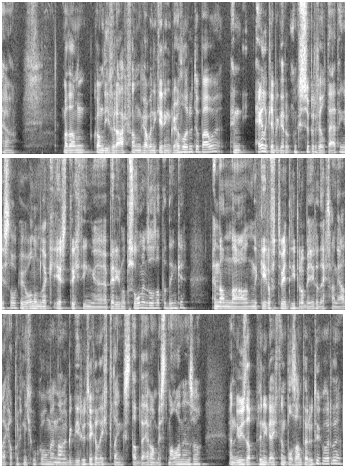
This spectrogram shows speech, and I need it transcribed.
Ja. Maar dan kwam die vraag van, gaan we een keer een gravelroute bouwen? En eigenlijk heb ik daar ook nog superveel tijd in gestoken. Gewoon omdat ik eerst richting eh Bergen op Zoom en zo zat te denken. En dan een keer of twee, drie proberen, dacht van ja, dat gaat toch niet goed komen. En dan heb ik die route gelegd langs dat dij van Westmallen en zo. En nu is dat, vind ik dat echt een plezante route geworden.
